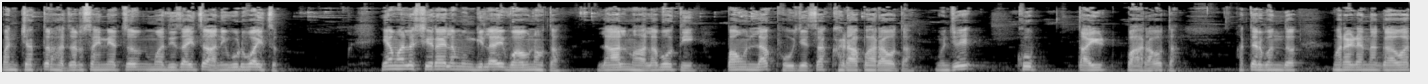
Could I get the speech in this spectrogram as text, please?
पंच्याहत्तर हजार सैन्याचं मध्ये जायचं आणि उडवायचं. या मला शिरायला मुंगीला वाव नव्हता. लाल महालाभोवती पाऊन लाख फौजेचा खडा पहारा होता. म्हणजे खूप ताईट पहारा होता. हत्यारबंद मराठ्यांना गावात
